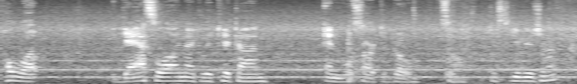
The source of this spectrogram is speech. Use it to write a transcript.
pull up, the gas will automatically kick on, and we'll start to go. So just to give you a shot.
